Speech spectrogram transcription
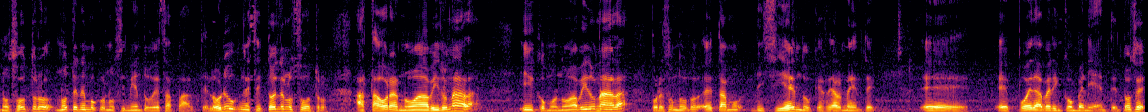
Nosotros no tenemos conocimiento de esa parte. Lo único que en el sector de nosotros hasta ahora no ha habido nada. Y como no ha habido nada, por eso nosotros estamos diciendo que realmente eh, eh, puede haber inconveniente. Entonces,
